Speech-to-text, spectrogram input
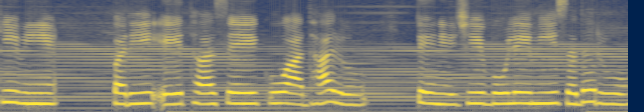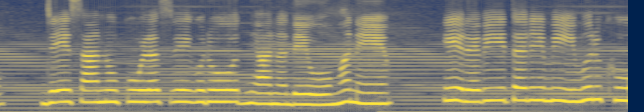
किवी परी एथ असे कुआधारू तेनेची बोले मी सदरू जे सानुकूल श्री गुरु ज्ञानदेव म्हणे एरवी तरी मी मूर्खू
